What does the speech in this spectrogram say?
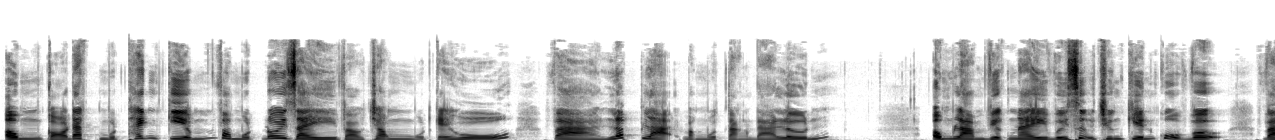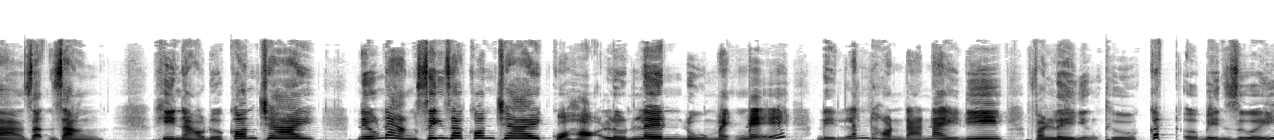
ông có đặt một thanh kiếm và một đôi giày vào trong một cái hố và lấp lại bằng một tảng đá lớn. Ông làm việc này với sự chứng kiến của vợ và dặn rằng khi nào đứa con trai, nếu nàng sinh ra con trai của họ lớn lên đủ mạnh mẽ để lăn hòn đá này đi và lấy những thứ cất ở bên dưới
